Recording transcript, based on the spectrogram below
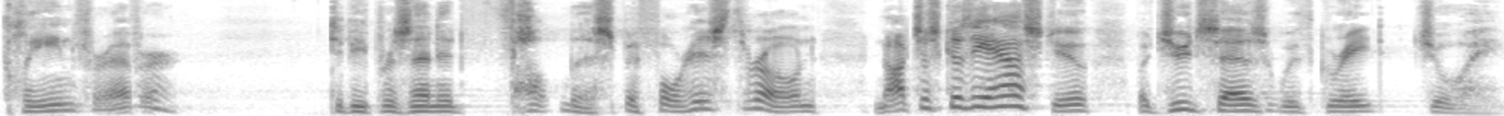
clean forever, to be presented faultless before His throne, not just because He asked you, but Jude says, with great joy.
